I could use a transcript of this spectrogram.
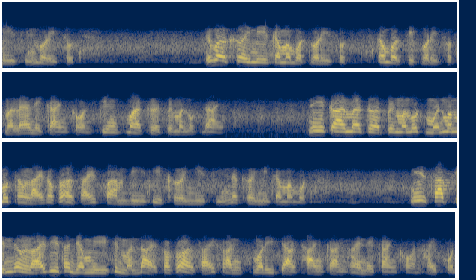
มีศีลบริสุทธิ์ หรือว่าเคยมีกรรมบทบริสุทธิ์ กรรมบทสิบบริสุทธิ์มาแล้วในการก่อน จึงมาเกิดเป็นมนุษย์ได้นี่การมาเกิดเป็นมนุษย์เหมือนมนุษย์ทั้งหลายก็เพราะอาศัยความดีที่เคยมีศีลและเคยมีกรรมบทนี่ทรัพย์สินทั้งหลายที่ท่านยังมีขึ้นมาได้ ก็เพราะอาศัยการบริจาคทานการให้ในการก่อนให้ผล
